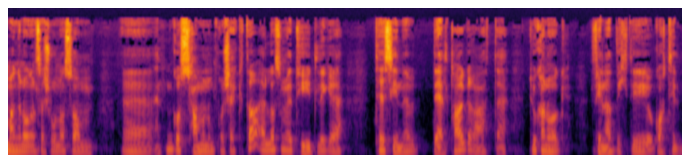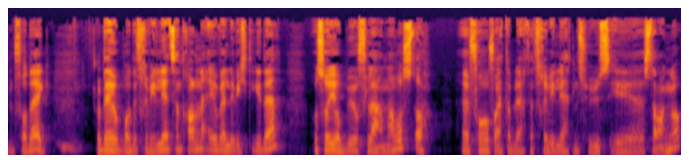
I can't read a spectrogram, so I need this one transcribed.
mange organisasjoner som eh, enten går sammen om prosjekter, eller som er tydelige til sine deltakere at eh, du kan òg finne et viktig og godt tilbud for deg. Mm. Og det er jo både Frivillighetssentralene er jo veldig viktige i det, og så jobber jo flere av oss da, for å få etablert et Frivillighetens hus i Stavanger,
